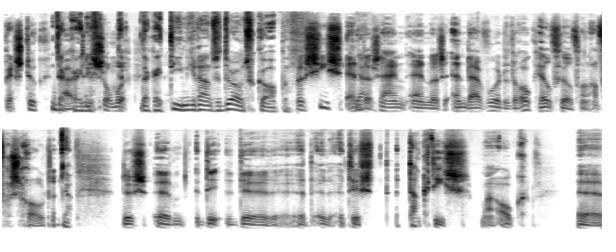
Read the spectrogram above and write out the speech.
per stuk. Daar kan, je, sommige, daar kan je 10 Iraanse drones verkopen. Precies. En, er zijn, en, er, en daar worden er ook heel veel van afgeschoten. Dus um, de, de, de, het is tactisch, maar ook uh,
